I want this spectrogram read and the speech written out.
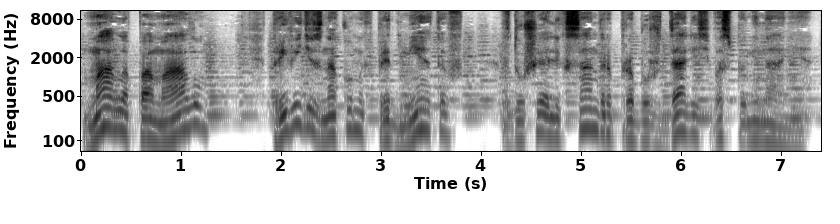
Мало-помалу, при виде знакомых предметов, в душе Александра пробуждались воспоминания –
